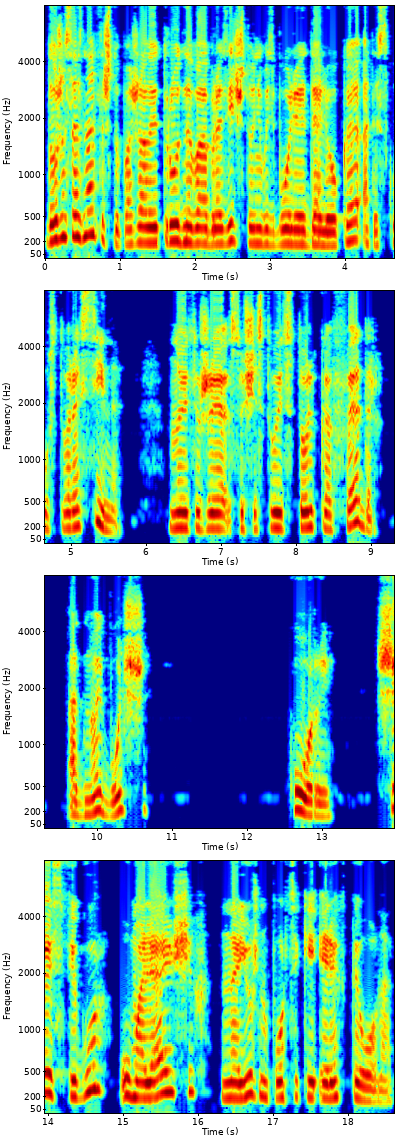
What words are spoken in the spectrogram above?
Должен сознаться, что, пожалуй, трудно вообразить что-нибудь более далекое от искусства Рассина, но ведь уже существует столько Федер, одной больше. Коры. Шесть фигур, умоляющих на южном портике Эрехтеона.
